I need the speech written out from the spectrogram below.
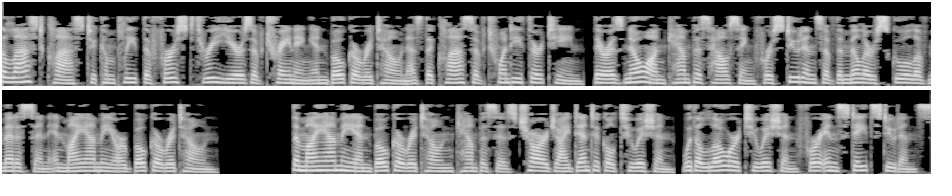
The last class to complete the first three years of training in Boca Raton is the class of 2013. There is no on-campus housing for students of the Miller School of Medicine in Miami or Boca Raton. The Miami and Boca Raton campuses charge identical tuition, with a lower tuition for in-state students.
